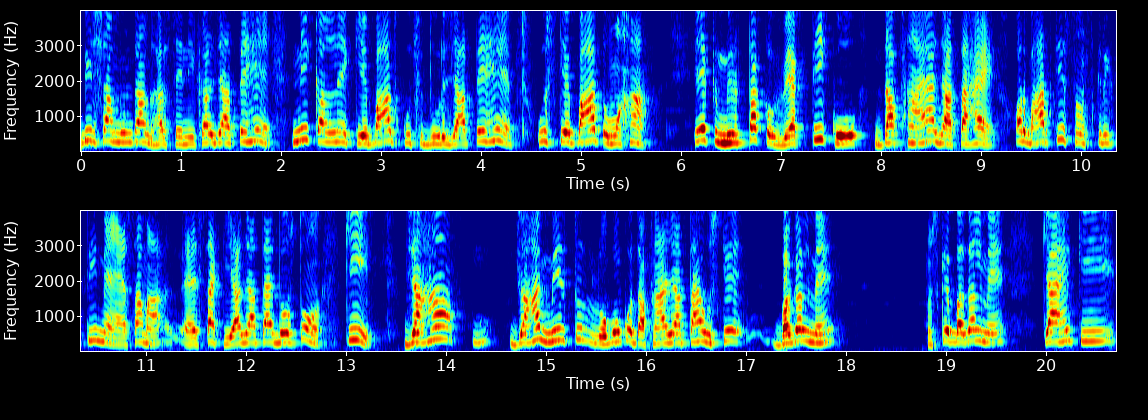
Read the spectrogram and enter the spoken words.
बिरसा मुंडा घर से निकल जाते हैं। निकलने के बाद कुछ दूर जाते हैं। उसके बाद वहाँ एक मृतक व्यक्ति को दफनाया जाता है। और भारतीय संस्कृति में ऐसा ऐसा किया जाता है दोस्तों कि जहाँ जहाँ मृत लोगों को दफनाया जाता है, उसके बगल में, उसके बगल में क्या है कि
